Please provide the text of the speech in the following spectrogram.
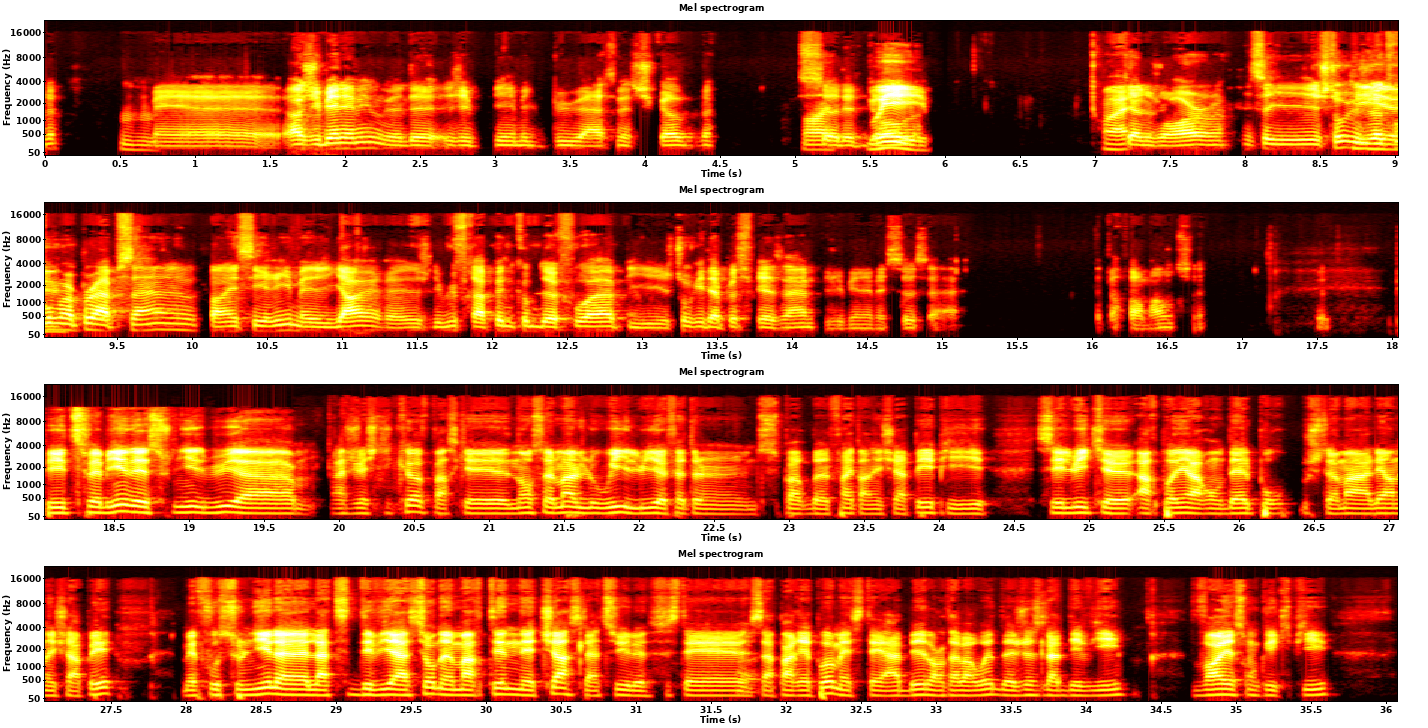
Mm-hmm. Mais euh, ah, j'ai bien aimé j'ai bien aimé le but à Smithchikov. Oui. Quel joueur. je, trouve, je le trouve euh, un peu absent pendant les séries, mais hier, euh, je l'ai vu frapper une couple de fois, puis je trouve qu'il était plus présent, puis j'ai bien aimé ça, sa, performance. Puis tu fais bien de souligner le but à, à parce que non seulement Louis, lui, a fait une super belle feinte en échappée, puis c'est lui qui a harponné la rondelle pour justement aller en échapper. Mais il faut souligner la, petite déviation de Martin Netchas là-dessus. Là. Ça paraît pas, mais c'était habile en tabarouette de juste la dévier vers son coéquipier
